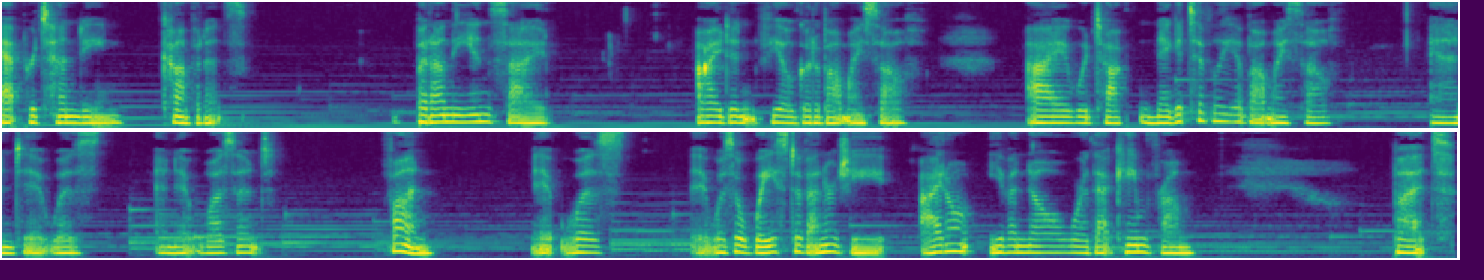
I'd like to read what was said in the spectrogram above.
at pretending confidence. But on the inside, I didn't feel good about myself. I would talk negatively about myself and it was and it wasn't fun. It was it was a waste of energy. I don't even know where that came from. But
